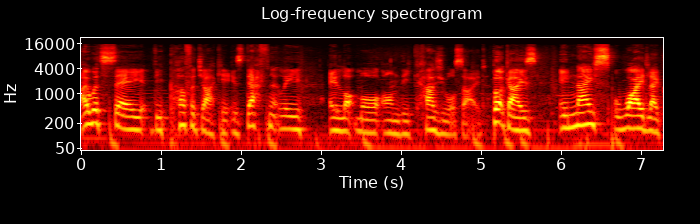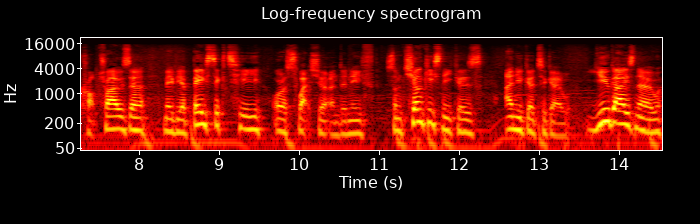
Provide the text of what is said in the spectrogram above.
I would say the puffer jacket is definitely a lot more on the casual side. But guys, a nice wide leg crop trouser, maybe a basic tee or a sweatshirt underneath, some chunky sneakers, and you're good to go. You guys know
